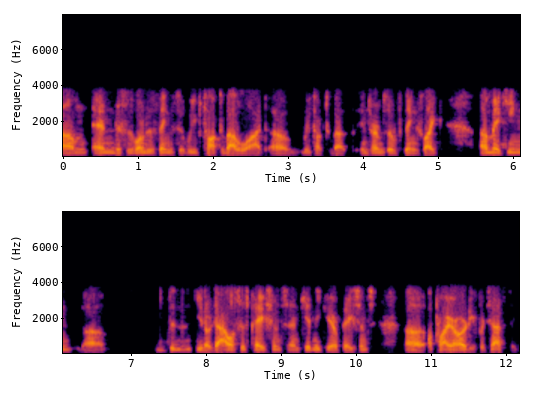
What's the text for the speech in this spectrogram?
Um, and this is one of the things that we've talked about a lot. Uh, we've talked about in terms of things like uh, making uh, you know dialysis patients and kidney care patients uh, a priority for testing.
